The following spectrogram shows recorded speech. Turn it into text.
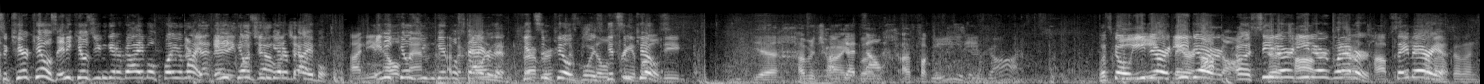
Secure kills. Any kills you can get are valuable. Play your life. Any kills you can get are valuable. Any kills you can get will stagger them. Get some kills, boys. Get some kills. Yeah, I've been trying, but I fucking. Let's go, E dirt. E dirt, uh, C They're dirt, E dirt, whatever. Same area. Coming.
